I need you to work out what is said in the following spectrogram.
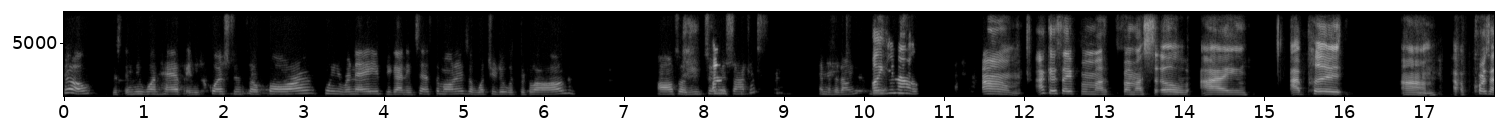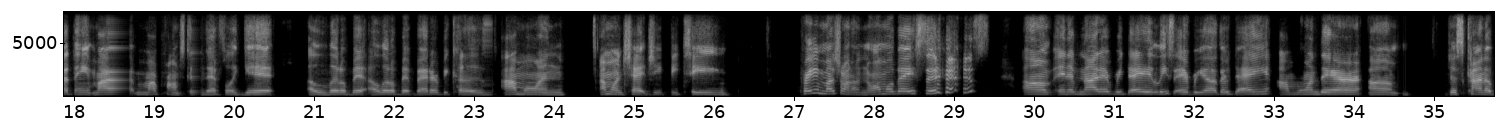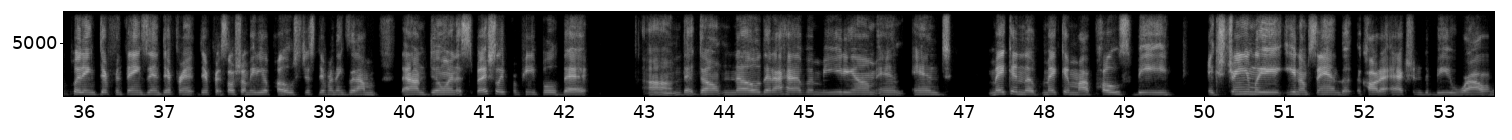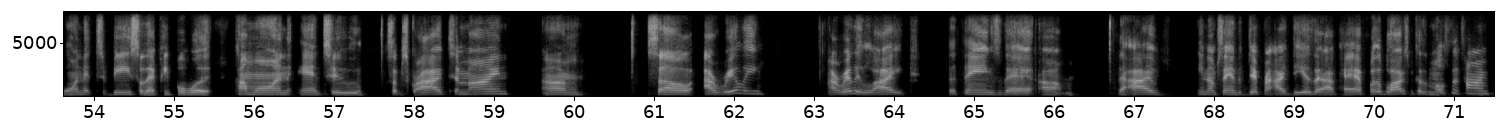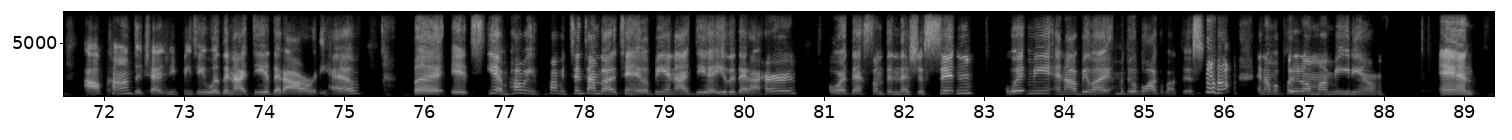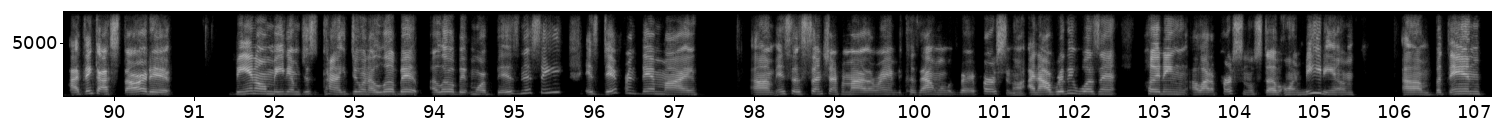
So does anyone have any questions so far? Queen Renee, if you got any testimonies of what you do with the blog. Also, you too, Miss Sandra. And Miss Adonia. Oh, you know, um, I could say for my for myself, I I put um of course I think my my prompts could definitely get a little bit a little bit better because I'm on I'm on chat GPT pretty much on a normal basis. Um, and if not every day, at least every other day, I'm on there, um, just kind of putting different things in different different social media posts, just different things that I'm that I'm doing, especially for people that um, that don't know that I have a medium and and making the making my posts be extremely, you know I'm saying, the, the call to action to be where I want it to be so that people would come on and to subscribe to mine. Um, so I really, I really like the things that um that I've, you know I'm saying, the different ideas that I've had for the blogs because most of the time I'll come to ChatGPT with an idea that I already have but it's yeah probably probably 10 times out of 10 it'll be an idea either that i heard or that's something that's just sitting with me and i'll be like i'm gonna do a blog about this and i'm gonna put it on my medium and i think i started being on medium just kind of doing a little bit a little bit more businessy it's different than my um it's a sunshine from out of the rain because that one was very personal and i really wasn't putting a lot of personal stuff on medium um, but then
